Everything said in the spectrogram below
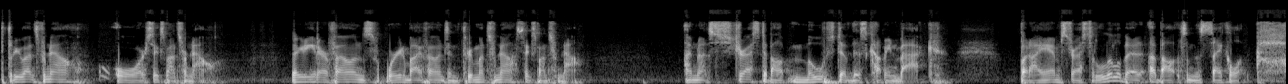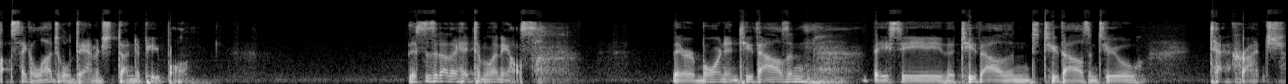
three months from now or six months from now. They're going to get our phones. We're going to buy phones in three months from now, six months from now. I'm not stressed about most of this coming back, but I am stressed a little bit about some of the psycho- psychological damage done to people. This is another hit to millennials. They were born in 2000. They see the 2000 to 2002 tech crunch.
